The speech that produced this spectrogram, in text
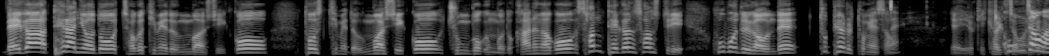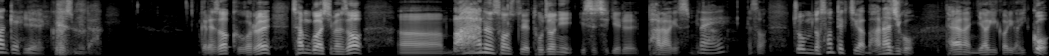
내가 테란이어도 저그팀에도 응모할 수 있고 토스팀에도 응모할 수 있고 중복 응모도 가능하고 선택은 선수들이 후보들 가운데 투표를 통해서 네. 예, 이렇게 결정을 공정하게. 예, 그렇습니다. 그래서 그거를 참고하시면서 어, 많은 선수들의 도전이 있으시기를 바라겠습니다. 네. 좀더 선택지가 많아지고 다양한 이야기거리가 있고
